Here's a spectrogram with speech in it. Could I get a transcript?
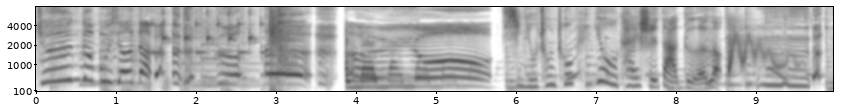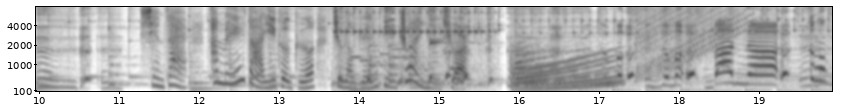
真的不想打嗝。呃，哎呦！犀牛冲冲又开始打嗝了。现在他每打一个嗝，就要原地转一圈儿。怎么怎么办呢？怎么办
